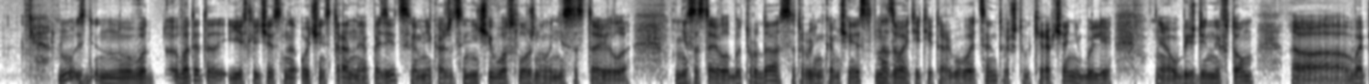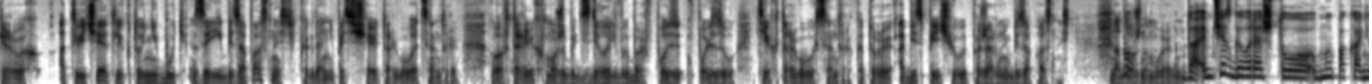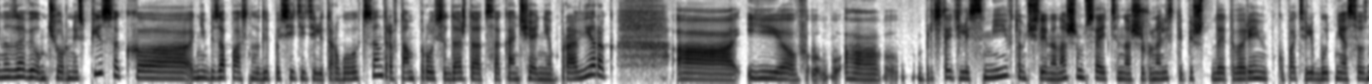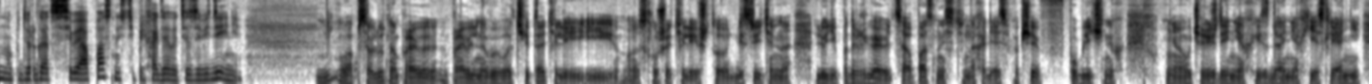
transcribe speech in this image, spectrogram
Ну, ну вот, вот это, если честно, очень странная позиция. Мне кажется, ничего сложного не составило, не составило бы труда сотрудникам МЧС назвать эти торговые центры, чтобы кировчане были э, убеждены в том, э, во-первых, отвечает ли кто-нибудь за их безопасность, когда они посещают торговые центры. Во-вторых, может быть, сделать выбор в пользу, в пользу тех торговых центров, которые обеспечивают пожарную безопасность на ну, должном уровне. Да, МЧС говорят, что мы пока не назовем черный список э, небезопасных для посетителей торговых центров. Там просят дождаться окончания проверок. А, и а, представители СМИ, в том числе на нашем сайте, наши журналисты пишут, что до этого времени покупатели будут неосознанно подвергаться себе опасности, приходя в эти заведения. Ну, абсолютно прав... правильный вывод читателей и э, слушателей, что действительно люди подвергаются опасности, находясь вообще в публичных э, учреждениях и зданиях, если они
